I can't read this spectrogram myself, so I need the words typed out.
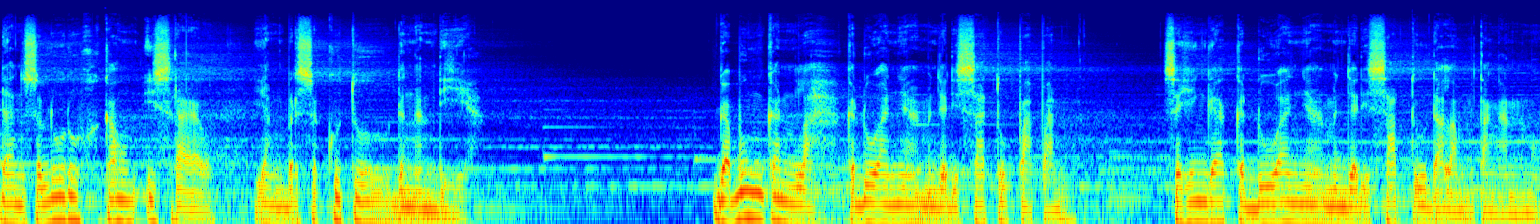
dan seluruh kaum Israel yang bersekutu dengan dia. Gabungkanlah keduanya menjadi satu papan, sehingga keduanya menjadi satu dalam tanganmu.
